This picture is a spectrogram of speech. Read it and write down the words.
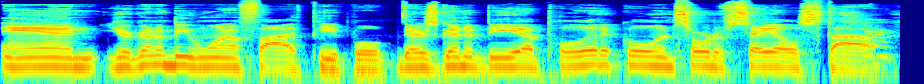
and you're going to be one of five people, there's going to be a political and sort of sales style. Sure.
